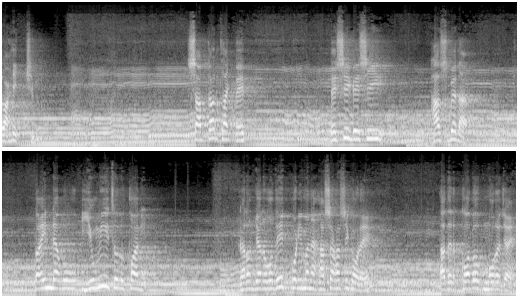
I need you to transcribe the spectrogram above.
দাহিক সাবধান থাকবে। বেশি বেশি হাসবে না। ফাইন্নাহু ইউমিতুল কানি কারণ যারা অধিক পরিমাণে হাসাহাসি করে, তাদের কলব মরে যায়।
